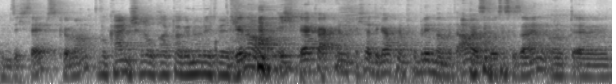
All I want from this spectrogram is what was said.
um sich selbst kümmern. Wo kein Chiropraktor genötigt wird. Genau, ich, gar kein, ich hätte gar kein Problem damit, arbeitslos zu sein und ähm,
